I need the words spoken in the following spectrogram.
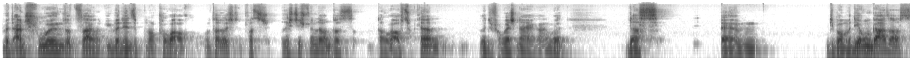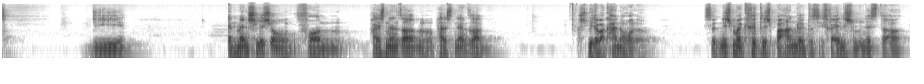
wird an Schulen sozusagen über den 7. Oktober auch unterrichtet, was ich richtig finde und das darüber aufzuklären, über die Verbrechen dahergegangen wird, dass ähm, die Bombardierung Gazas, die Entmenschlichung von Palästinenserinnen und Palästinensern spielt aber keine Rolle. Es wird nicht mal kritisch behandelt, dass israelische Minister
